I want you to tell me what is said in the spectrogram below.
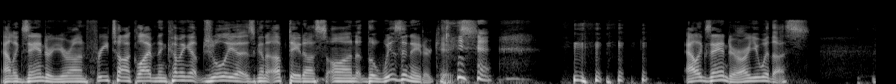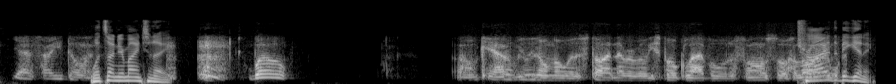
Alexander, you're on Free Talk Live. And then coming up, Julia is going to update us on the Whizzinator case. Alexander, are you with us? Yes, how you doing? What's on your mind tonight? Well, okay, I really don't know where to start. I never really spoke live over the phone, so hello. Try the beginning.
